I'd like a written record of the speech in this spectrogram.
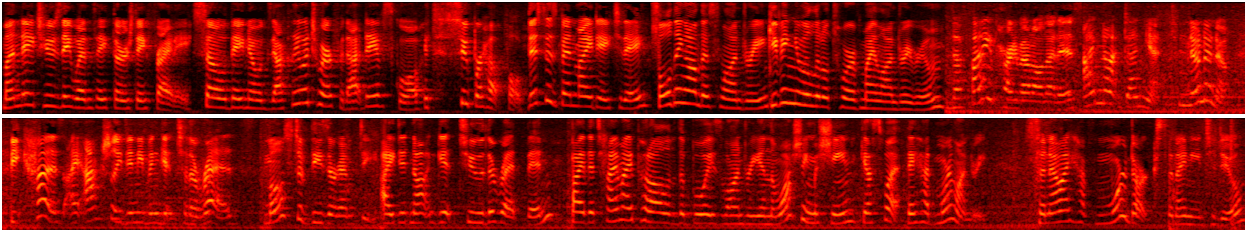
Monday, Tuesday, Wednesday, Thursday, Friday. So they know exactly what to wear for that day of school. It's super helpful. This has been my day today, folding all this laundry, giving you a little tour of my laundry room. The funny part about all that is I'm not done yet. No, no, no. Because I actually didn't even get to the reds. Most of these are empty. I did not get to the red bin. By the time I put all of the boys' laundry in the washing machine, guess what? They had more laundry. So now I have more darks that I need to do.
